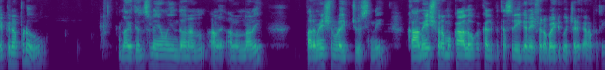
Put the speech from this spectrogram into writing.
చెప్పినప్పుడు నాకు తెలిసిన ఏమైందో అని అని అని అన్నది. పరమేశ్వరుడు వైపు చూసింది. కామేశ్వర ముఖాలోక కల్పిత శ్రీ గణేశ్వర బయటకు వచ్చాడు గణపతి.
